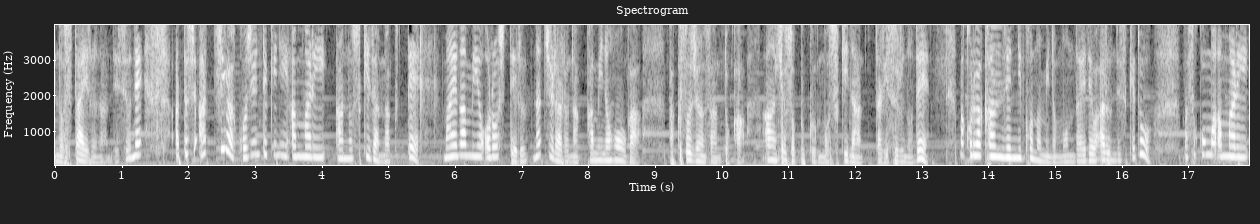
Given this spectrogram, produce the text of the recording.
のスタイルなんですよね。私あっちが個人的にあんまりあの好きじゃなくて前髪を下ろしてるナチュラルな髪の方がパク・ソジュンさんとかアン・ヒョソプ君も好きだったりするので、まあ、これは完全に好みの問題ではあるんですけど、まあ、そこもあんまり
